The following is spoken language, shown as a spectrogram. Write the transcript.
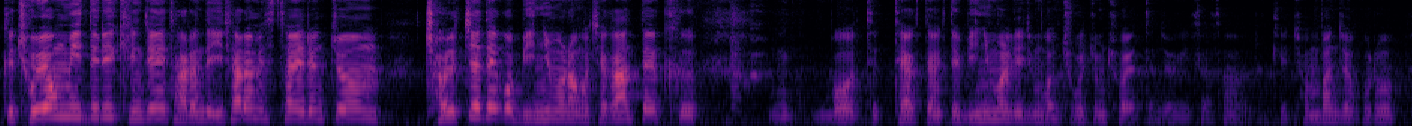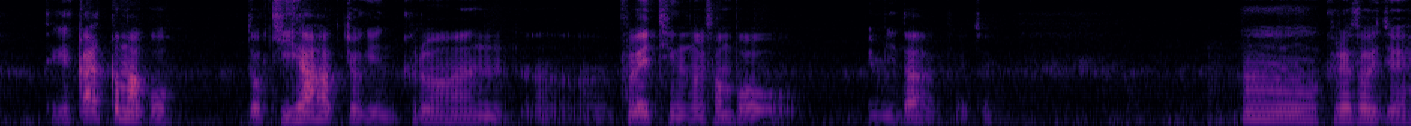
그 조형미들이 굉장히 다른데 이 사람의 스타일은 좀 절제되고 미니멀한 거 제가 한때 그 뭐 대학 다닐 때 미니멀리즘 건축을 좀 좋아했던 적이 있어서 이렇게 전반적으로 되게 깔끔하고 또 기하학적인 그러한 어, 플레이팅을 선보입니다. 그래서 이제, 어, 그래서 이제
